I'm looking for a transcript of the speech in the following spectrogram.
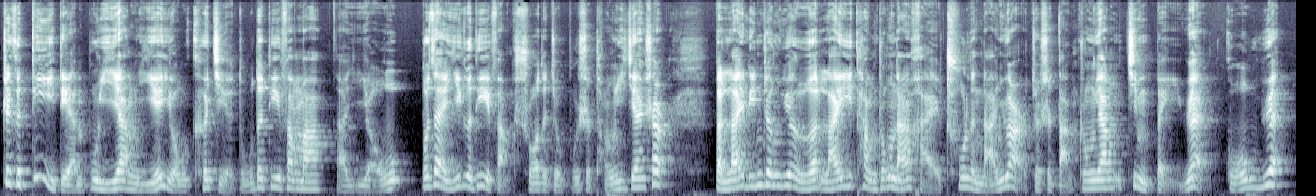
这个地点不一样，也有可解读的地方吗？啊，有，不在一个地方，说的就不是同一件事儿。本来林郑月娥来一趟中南海，出了南院就是党中央，进北院国务院，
